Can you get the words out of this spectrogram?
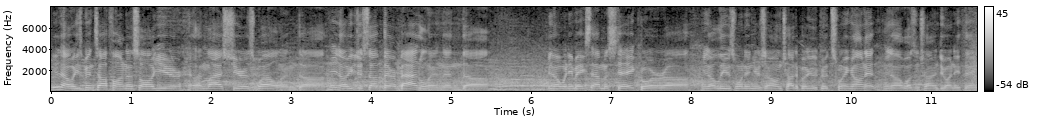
You know, he's been tough on us all year and last year as well. And, uh, you know, you're just up there battling. And, uh, you know, when he makes that mistake or, uh, you know, leaves one in your zone, try to put a good swing on it. You know, I wasn't trying to do anything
